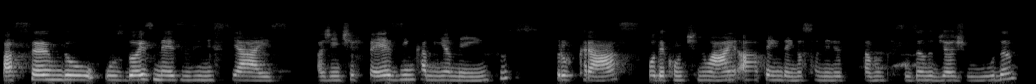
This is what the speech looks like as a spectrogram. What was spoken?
Passando os dois meses iniciais, a gente fez encaminhamentos para o CRAS poder continuar atendendo as famílias que estavam precisando de ajuda.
